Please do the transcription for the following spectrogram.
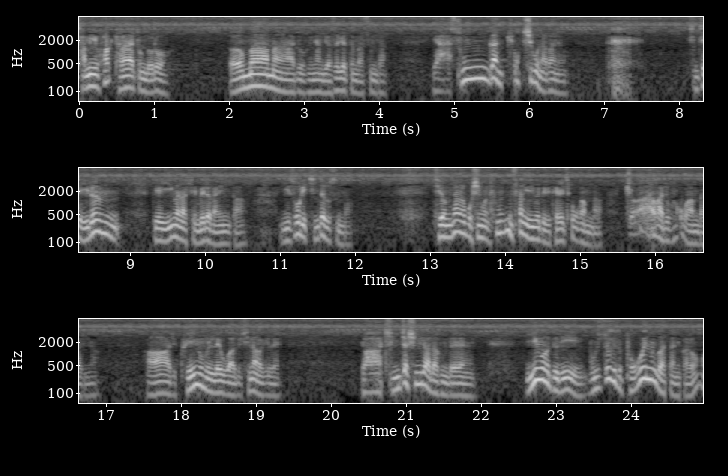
잠이 확 달아날 정도로 어마어마한 아주 그냥 녀석이었던 것 같습니다. 야, 순간 쭉 치고 나가네요. 진짜 이런 게 잉어 낚시의 매력 아닙니까? 이 소리 진짜 좋습니다. 제 영상을 보시면 항상 잉어들이 대를 쳐고 갑니다. 쭉 아주 훑고 갑니다, 그냥. 아, 아주 굉음을 내고 아주 지나가길래. 야, 진짜 신기하다, 근데. 잉어들이 물속에서 보고 있는 것 같다니까요?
